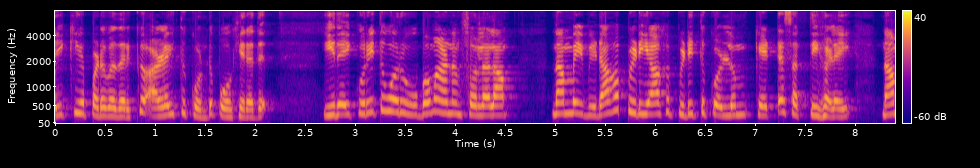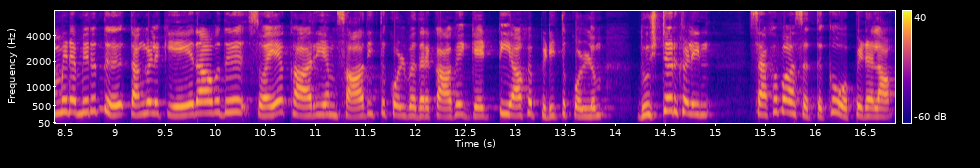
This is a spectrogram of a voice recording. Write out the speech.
ஐக்கியப்படுவதற்கு அழைத்து கொண்டு போகிறது. இதை குறித்து ஒரு உபமானம் சொல்லலாம். நம்மை விடாப்பிடியாக பிடித்து கொள்ளும் கெட்ட சக்திகளை நம்மிடமிருந்து தங்களுக்கு ஏதாவது சுய காரியம் சாதித்துக் கொள்வதற்காக கெட்டியாக பிடித்து கொள்ளும் துஷ்டர்களின் சகவாசத்துக்கு ஒப்பிடலாம்.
